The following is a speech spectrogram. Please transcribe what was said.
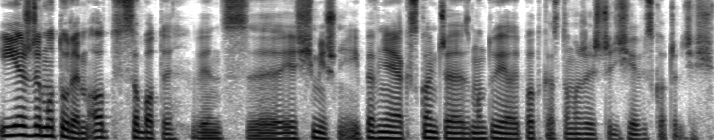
I jeżdżę motorem od soboty, więc y, jest śmiesznie. I pewnie jak skończę, zmontuję podcast, to może jeszcze dzisiaj wyskoczę gdzieś.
